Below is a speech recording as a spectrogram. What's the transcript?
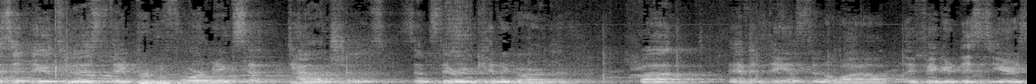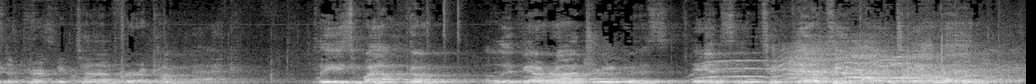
isn't new to this. They've been performing talent shows since they were in kindergarten, but they haven't danced in a while. They figured this year is the perfect time for a comeback. Please welcome Olivia Rodriguez dancing to Guilty by Jamming.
